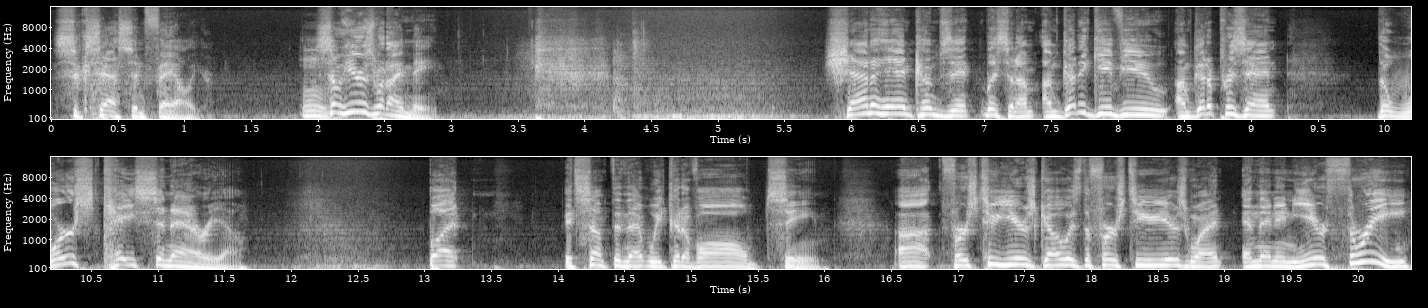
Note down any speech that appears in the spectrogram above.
success and failure. Mm. So here's what I mean. Shanahan comes in. Listen, I'm, I'm going to give you, I'm going to present the worst case scenario, but it's something that we could have all seen. Uh, first two years go as the first two years went. And then in year three,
